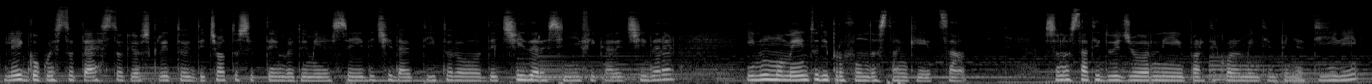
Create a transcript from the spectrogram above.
leggo questo testo che ho scritto il 18 settembre 2016 dal titolo Decidere significa recidere in un momento di profonda stanchezza. Sono stati due giorni particolarmente impegnativi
